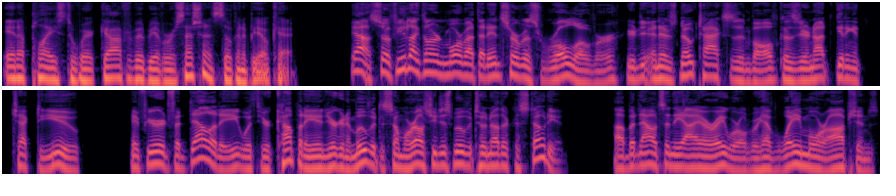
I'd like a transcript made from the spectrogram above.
in a place to where God forbid we have a recession, it's still going to be okay. Yeah. So if you'd like to learn more about that in service rollover, and there's no taxes involved because you're not getting a check to you. If you're at Fidelity with your company and you're going to move it to somewhere else, you just move it to another custodian. Uh, but now it's in the IRA world where we have way more options.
